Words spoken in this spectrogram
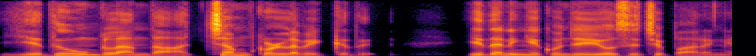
எது உங்களை அந்த அச்சம் கொள்ள வைக்குது? இதை நீங்க கொஞ்சம் யோசிச்சு பாருங்க.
